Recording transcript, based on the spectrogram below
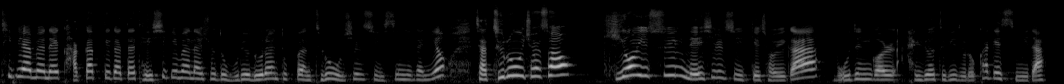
TV 화면에 가깝게 갖다 대시기만 하셔도 무료 노란 톡방 들어오실 수 있으니까요. 자, 들어오셔서 기어이 수익 내실 수 있게 저희가 모든 걸 알려드리도록 하겠습니다.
